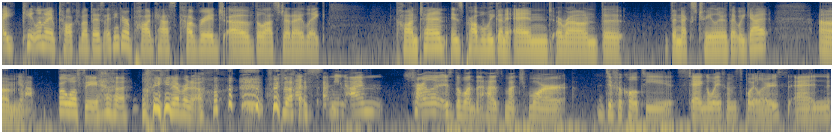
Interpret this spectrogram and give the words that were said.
I Caitlin and I have talked about this. I think our podcast coverage of The Last Jedi like content is probably gonna end around the the next trailer that we get. Um Yeah. But we'll see. you never know with That's, us. I mean, I'm Charlotte is the one that has much more difficulty staying away from spoilers and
